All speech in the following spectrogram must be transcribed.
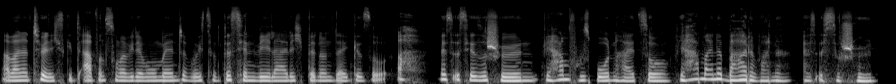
Aber natürlich, es gibt ab und zu mal wieder Momente, wo ich so ein bisschen wehleidig bin und denke so, ach, es ist hier so schön. Wir haben Fußbodenheizung. Wir haben eine Badewanne. Es ist so schön.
